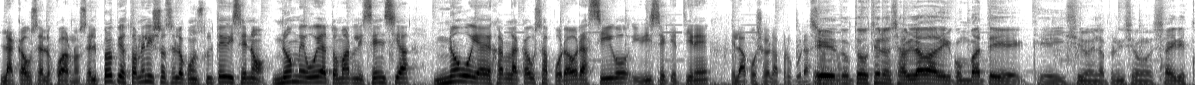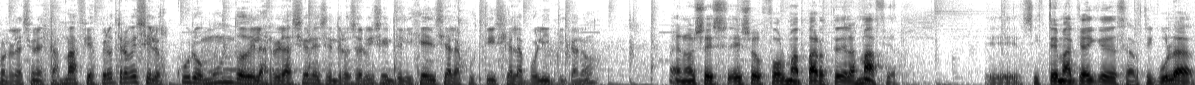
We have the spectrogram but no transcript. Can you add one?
la causa de los cuadernos. El propio Stornelli yo se lo consulté y dice no, no me voy a tomar licencia, no voy a dejar la causa, por ahora sigo y dice que tiene el apoyo de la Procuración. Eh, doctor, usted nos hablaba del combate que hicieron en la provincia de Buenos Aires con relación a estas mafias, pero otra vez el oscuro mundo de las relaciones entre los servicios de inteligencia, la justicia, la política, ¿no? Bueno, ese es- eso forma parte de las mafias, eh, sistema que hay que desarticular.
